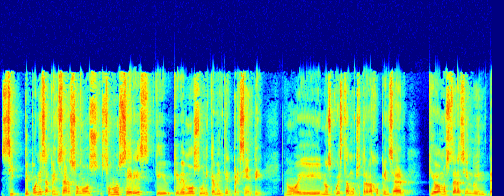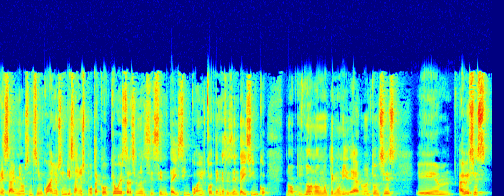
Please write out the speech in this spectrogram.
si te pones a pensar, somos, somos seres que, que vemos únicamente el presente. ¿no? Eh, nos cuesta mucho trabajo pensar qué vamos a estar haciendo en 3 años, en 5 años, en 10 años, puta, ¿qué voy a estar haciendo en 65 años, cuando tenga 65? No, pues no, no, no tengo ni idea, ¿no? Entonces, em, a veces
